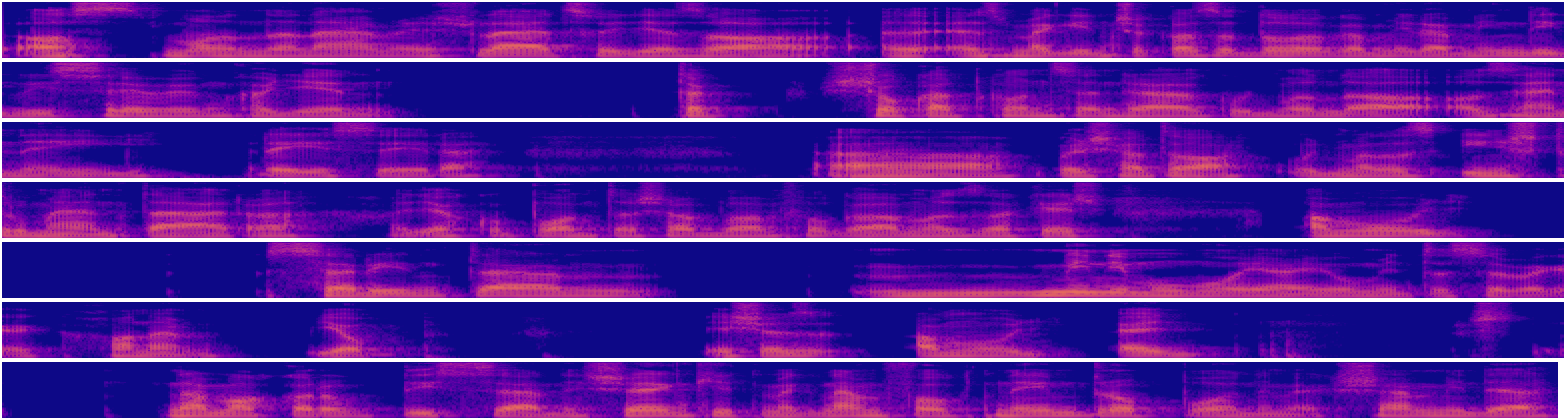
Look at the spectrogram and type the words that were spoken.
azt mondanám, és lehet, hogy ez, a, ez megint csak az a dolog, amire mindig visszajövünk, hogy én tök sokat koncentrálok úgymond a, a zenei részére. Uh, vagy hát a, úgymond az instrumentára, hogy akkor pontosabban fogalmazzak, és amúgy szerintem minimum olyan jó, mint a szövegek, hanem jobb. És ez amúgy egy, nem akarok disszelni senkit, meg nem fogok name droppolni, meg semmi, de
